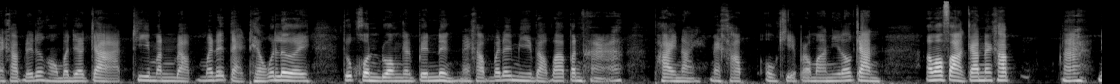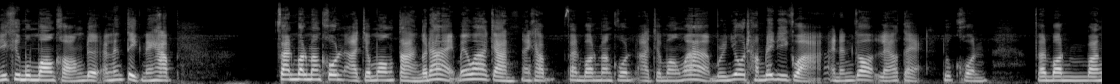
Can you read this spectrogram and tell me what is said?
นะครับในเรื่องของบรรยากาศที่มันแบบไม่ได้แตกแถวกันเลย ทุกคนรวมกันเป็นหนึ่งนะครับไม่ได้มีแบบว่าปัญหาภายในนะครับโอเค ประมาณนี้แล้วกัน เอามาฝากกันนะครับนะนี่คือมุมมองของเดอะแอตแลนติกนะครับแฟนบอลบางคนอาจจะมองต่างก็ได้ไม่ว่ากันนะครับแฟนบอลบางคนอาจจะมองว่ามูรินโญ่ทำได้ดีกว่า อันนั้นก็แล้วแต่ทุกคนแฟนบอลบาง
